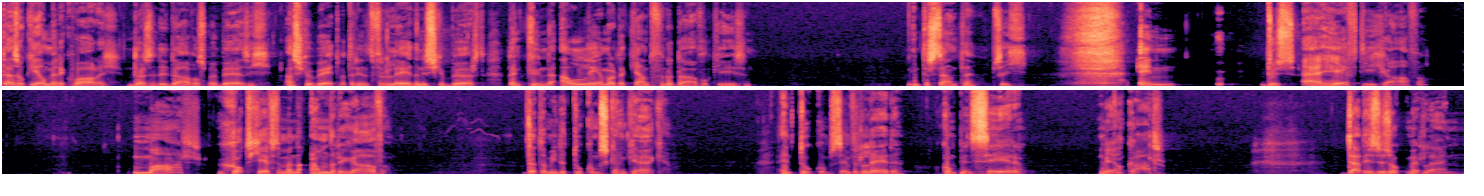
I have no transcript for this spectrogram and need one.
Dat is ook heel merkwaardig. Daar zijn die duivels mee bezig. Als je weet wat er in het verleden is gebeurd, dan kun je alleen maar de kant van de duivel kiezen. Interessant, hè, op zich. En dus hij heeft die gave, maar God geeft hem een andere gave. Dat hem in de toekomst kan kijken. En toekomst en verleden compenseren met elkaar. Dat is dus ook Merlijn.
